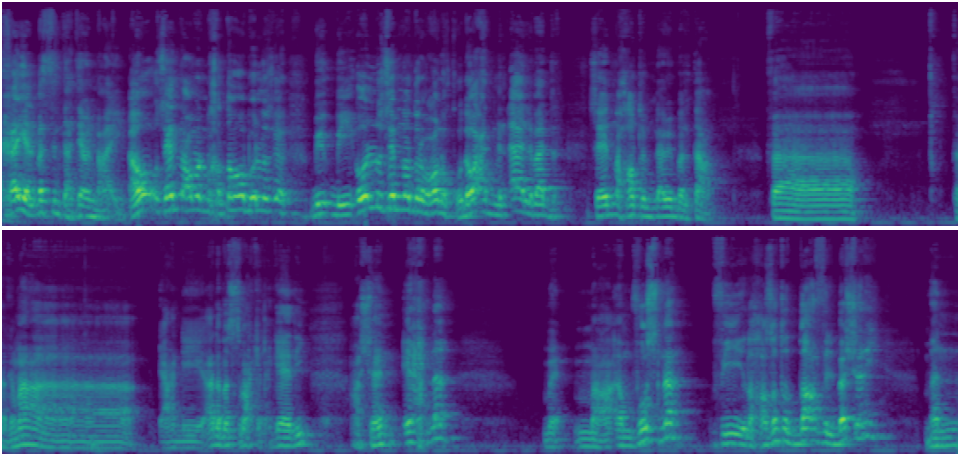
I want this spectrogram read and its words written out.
تخيل بس انت هتعمل معاه إيه. اهو سيدنا عمر بن الخطاب هو بيقول له بي- بيقول له سيبنا نضرب عنقه. وده واحد من أهل بدر سيدنا حاطب بن أبي بلتعة. ف فيا جماعة يعني أنا بس بحكي الحكاية دي عشان إحنا مع أنفسنا في لحظات الضعف البشري من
